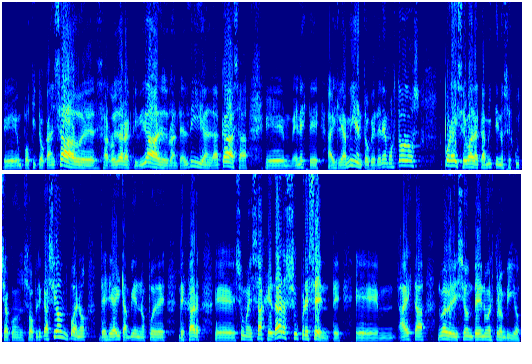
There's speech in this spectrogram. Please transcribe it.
eh, un poquito cansado de desarrollar actividades durante el día en la casa, eh, en este aislamiento que tenemos todos. Por ahí se va la camita y nos escucha con su aplicación. Bueno, desde ahí también nos puede dejar eh, su mensaje, dar su presente a esta nueva edición de nuestro envío.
